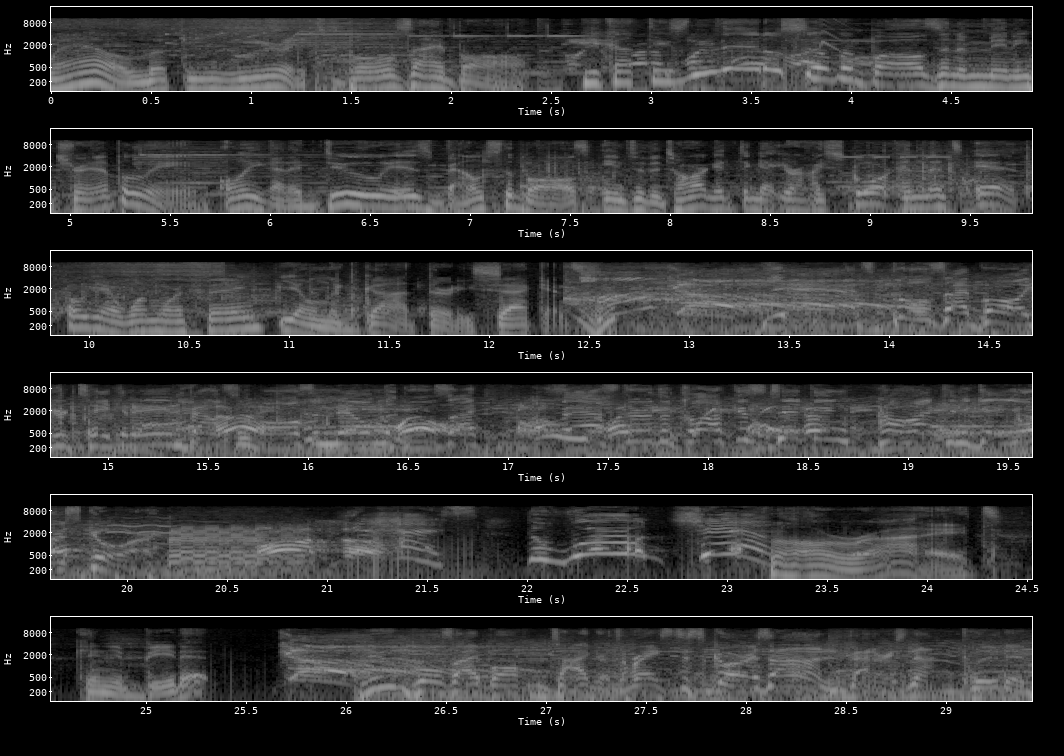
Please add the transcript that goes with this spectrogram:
Well, looky here, it's Bullseye Ball. You got these little silver balls in a mini trampoline. All you gotta do is bounce the balls into the target to get your high score, and that's it. Oh yeah, one more thing. You only got 30 seconds. Yeah, it's Bullseye Ball. You're taking aim, bouncing balls, and nailing the bullseye. Oh, oh, Faster, the clock is ticking. How high can you get your score? Yes! The world champ! All right. Can you beat it? Go! New Bullseye Ball from Tiger. The race to score is on. Batteries not included.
